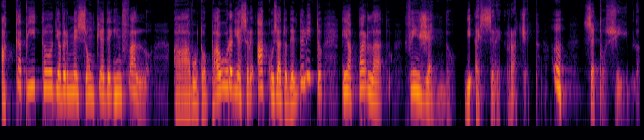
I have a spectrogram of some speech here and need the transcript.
ha capito di aver messo un piede in fallo ha avuto paura di essere accusato del delitto e ha parlato fingendo di essere Ratchet. Ah, se possibile,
